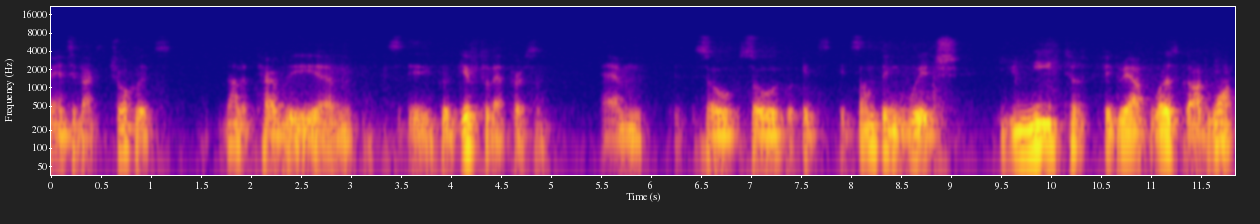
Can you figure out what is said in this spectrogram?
fancy box of chocolates, not a terribly um, a good gift for that person. Um, so, so it's it's something which you need to figure out what does God want.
